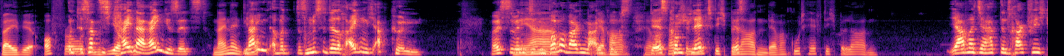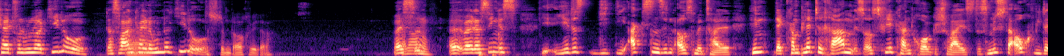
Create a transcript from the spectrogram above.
weil wir Offroad Und es hat sich keiner reingesetzt. Nein, nein, die Nein, aber das müsste der doch eigentlich abkönnen. Weißt du, wenn du dir Ja, den Bollerwagen mal der war, anguckst, der, war ist ganz schön komplett, heftig der ist, beladen. Der war gut heftig beladen. Ja, aber der hat eine Tragfähigkeit von 100 Kilo. Das waren Ja. keine 100 Kilo. Das stimmt auch wieder. Weißt du? Äh, weil das Ding ist, jedes, die, die Achsen sind aus Metall. Hin, der komplette Rahmen ist aus Vierkantrohr geschweißt. Das müsste auch wieder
